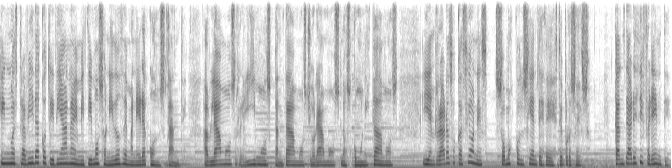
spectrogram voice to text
En nuestra vida cotidiana emitimos sonidos de manera constante. Hablamos, reímos, cantamos, lloramos, nos comunicamos y en raras ocasiones somos conscientes de este proceso. Cantar es diferente.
